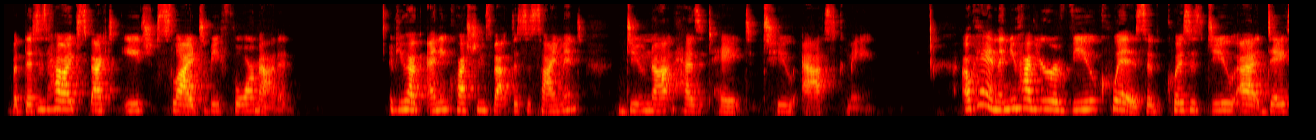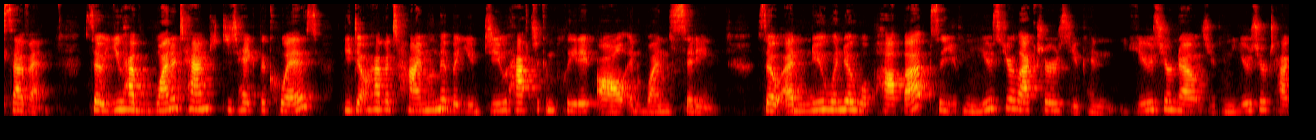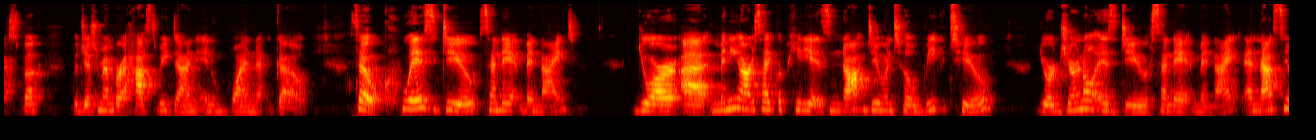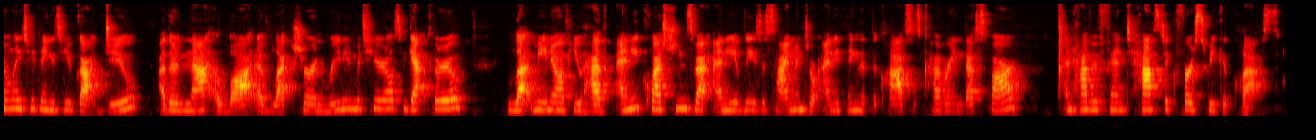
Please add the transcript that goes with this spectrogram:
But this is how I expect each slide to be formatted. If you have any questions about this assignment, do not hesitate to ask me. Okay, and then you have your review quiz. So the quiz is due at day seven. So you have one attempt to take the quiz. You don't have a time limit, but you do have to complete it all in one sitting. So a new window will pop up so you can use your lectures, you can use your notes, you can use your textbook, but just remember it has to be done in one go. So quiz due Sunday at midnight. Your uh, mini art cyclopedia is not due until week two. Your journal is due Sunday at midnight, and that's the only two things you've got due. Other than that, a lot of lecture and reading material to get through. Let me know if you have any questions about any of these assignments or anything that the class is covering thus far, and have a fantastic first week of class.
